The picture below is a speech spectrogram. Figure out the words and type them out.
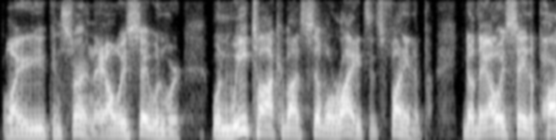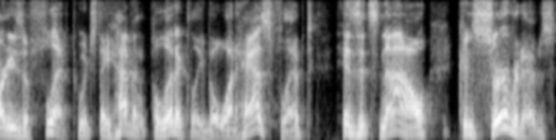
why are you concerned? They always say when we're when we talk about civil rights, it's funny that you know they always say the parties have flipped, which they haven't politically, but what has flipped is it's now conservatives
